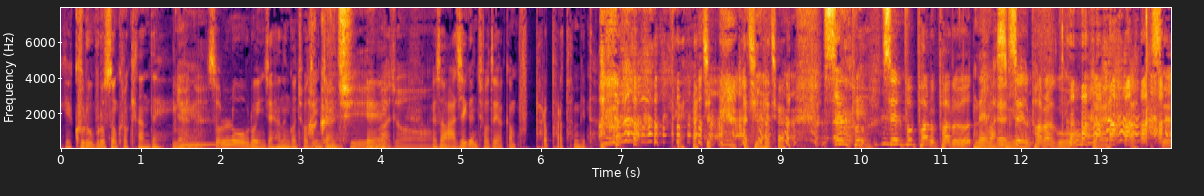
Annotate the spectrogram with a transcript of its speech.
이게 그룹으로서는 그렇긴 한데 네, 예, 네. 솔로로 이제 하는 건 저도 아, 이제 그렇지. 예, 맞아. 그래서 아직은 저도 약간 푸- 파릇파릇합니다. 네, 아직 아직 아직 셀프, 셀프 파릇파릇. 네, 맞습니다. 셀파라고. 네, 알았어요.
